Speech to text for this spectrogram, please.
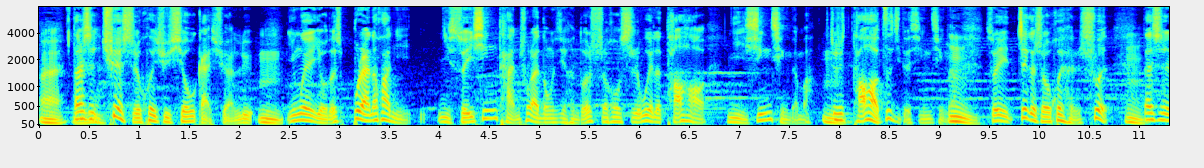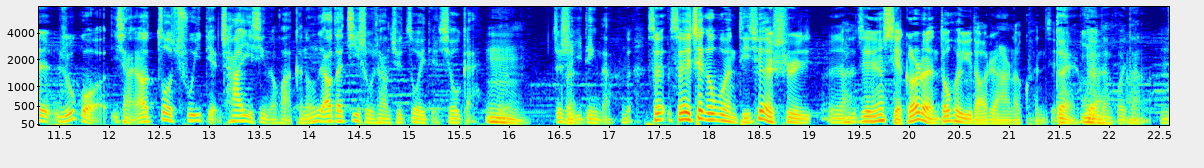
哎，但是确实会去修改旋律，嗯。因为有的不然的话你，你随心弹出来的东西，很多时候是为了讨好你心情的嘛，嗯。就是讨好自己的心情的。嗯。所以这个时候会很顺，嗯。但是如果想要做出一点差异性的话，可能要在技术上去做一点修改，嗯，这是一定的。所以所以这个部分的确是，呃，这种写歌的人都会遇到这样的困境。对，会的，嗯会的，嗯。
